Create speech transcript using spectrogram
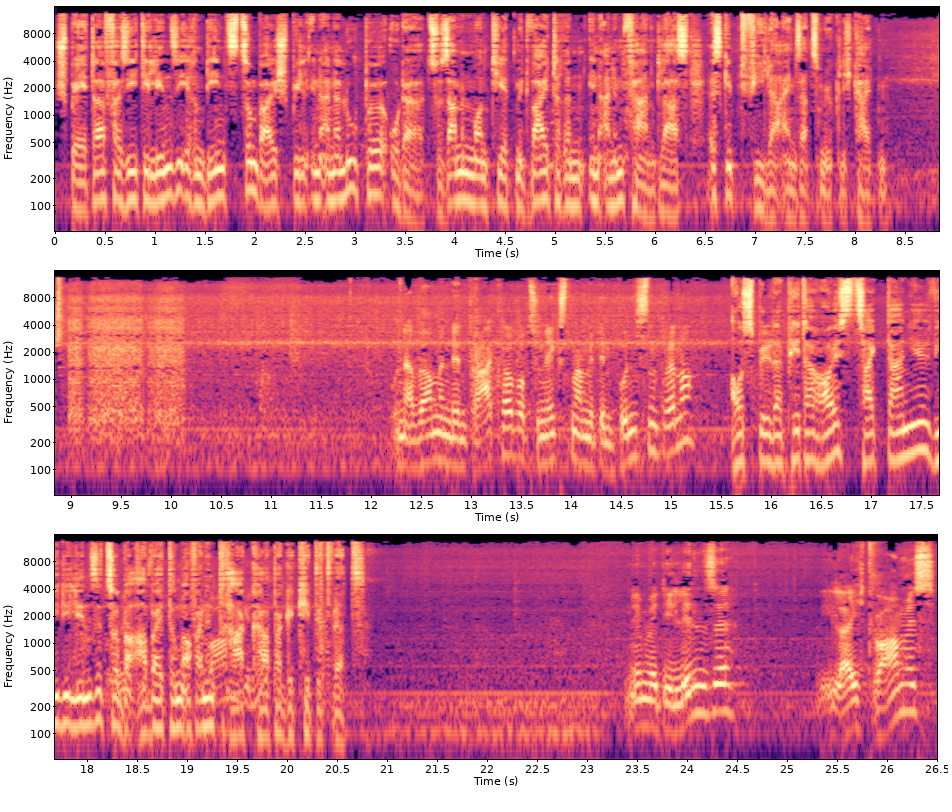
Später versieht die Linse ihren Dienst zum Beispiel in einer Lupe oder zusammenmontiert mit weiteren in einem Fernglas. Es gibt viele Einsatzmöglichkeiten. Und erwärmen den Tragkörper zunächst mal mit dem Bunsenbrenner. Ausbilder Peter Reuss zeigt Daniel, wie die Linse zur Bearbeitung auf einen Tragkörper gekittet wird. Nehmen wir die Linse, die leicht warm ist,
